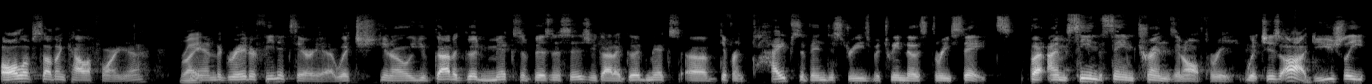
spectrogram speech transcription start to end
All of Southern California, right. and the greater Phoenix area, which, you know, you've got a good mix of businesses, you've got a good mix of different types of industries between those three states. But I'm seeing the same trends in all three, which is odd. You usually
